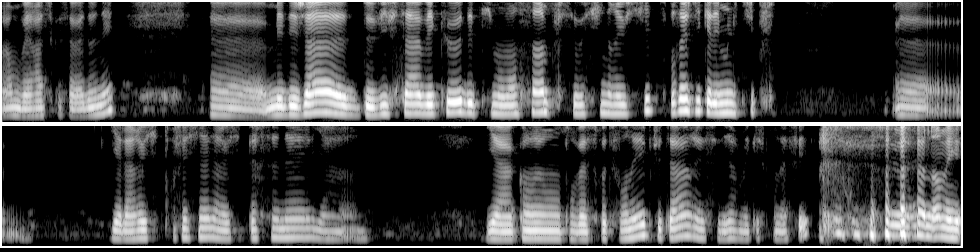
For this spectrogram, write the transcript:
on verra ce que ça va donner. Euh, mais déjà, de vivre ça avec eux, des petits moments simples, c'est aussi une réussite. C'est pour ça que je dis qu'elle est multiple. Euh, Il y a la réussite professionnelle, la réussite personnelle, il y a, il y a quand on va se retourner plus tard et se dire mais qu'est-ce qu'on a fait? Non mais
